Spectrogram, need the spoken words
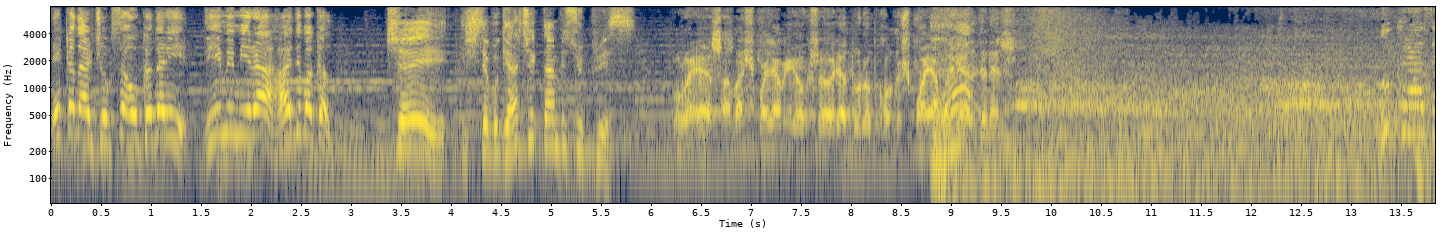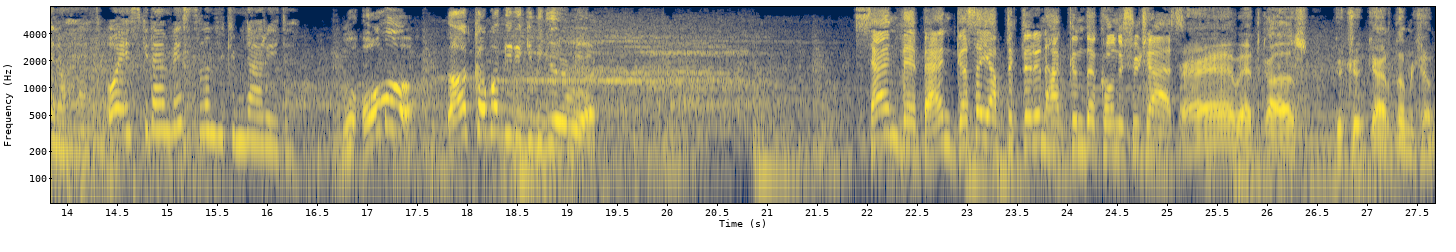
Ne kadar çoksa o kadar iyi. Değil mi Mira? Hadi bakalım. Şey, işte bu gerçekten bir sürpriz. Buraya savaşmaya mı yoksa öyle durup konuşmaya mı geldiniz? Bu Kral Zenoheld. O eskiden Vestal'ın hükümdarıydı. Bu o mu? Daha kaba biri gibi görünüyor. Sen ve ben Gas'a yaptıkların hakkında konuşacağız. Evet Gaz, küçük yardımcım.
